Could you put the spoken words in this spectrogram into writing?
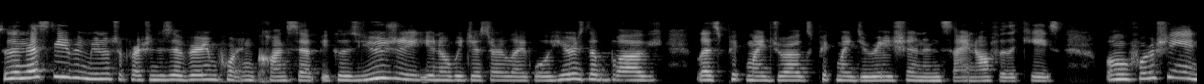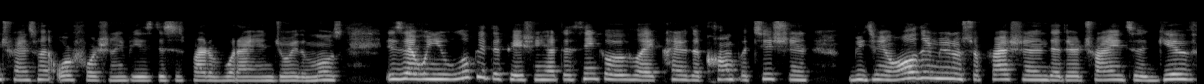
So the net state of immunosuppression is a very important concept because usually, you know, we just are like, well, here's the bug, let's pick my drugs, pick my duration, and sign off of the case. But unfortunately, in transplant, or fortunately, because this is part of what I enjoy the most, is that when you look at the patient, you have to think of like kind of the competition between all the immunosuppression that they're trying to give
